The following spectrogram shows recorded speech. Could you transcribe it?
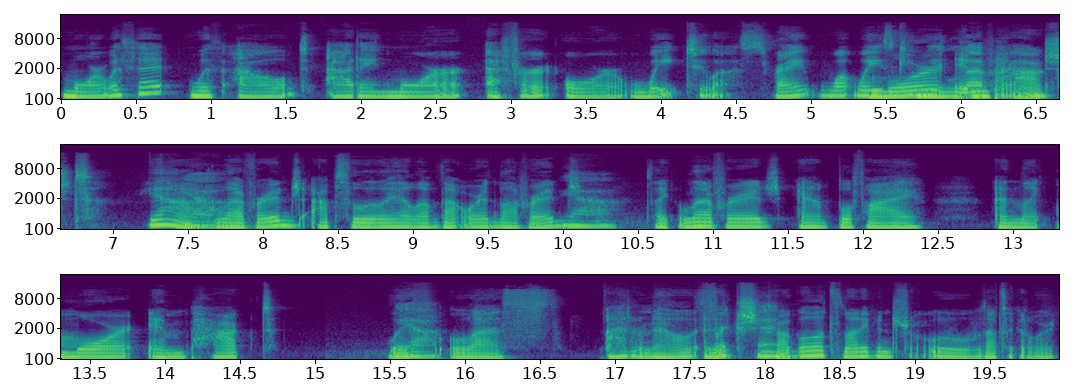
more with it without adding more effort or weight to us, right? What ways More can we leverage? impact. Yeah, Yeah. leverage. Absolutely. I love that word leverage. Yeah. It's like leverage, amplify, and like more impact with Yeah. less, I don't know, Friction. struggle. It's not even, ooh, that's a good word.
